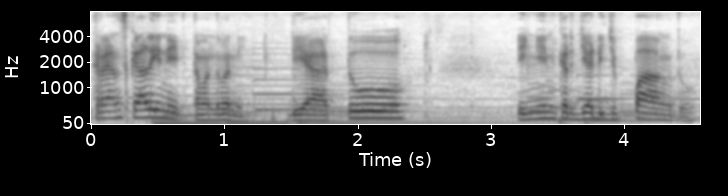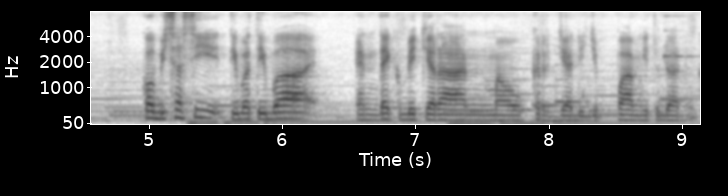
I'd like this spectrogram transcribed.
keren sekali nih teman-teman nih. Dia tuh ingin kerja di Jepang tuh. Kok bisa sih tiba-tiba ente kepikiran mau kerja di Jepang gitu dan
